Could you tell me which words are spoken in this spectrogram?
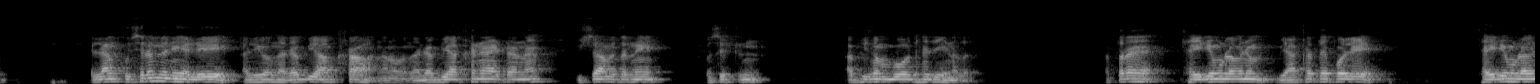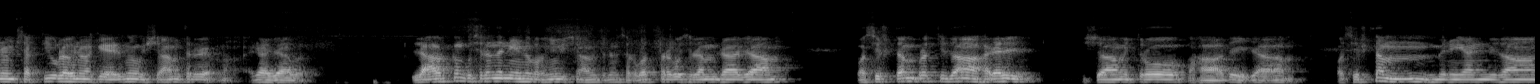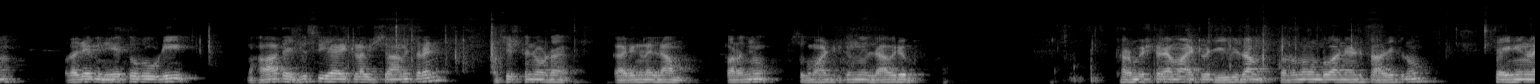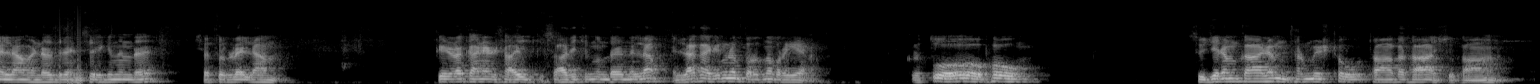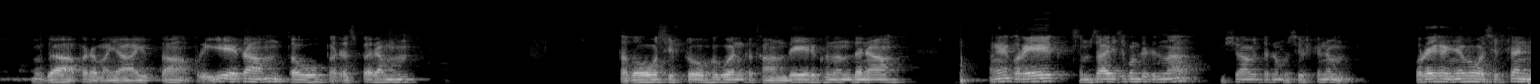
എല്ലാം കുശലം തന്നെയല്ലേ? അല്ലയോ നരവ്യാഘ്ര എന്നാണോ നരവ്യാഘ്രനായിട്ടാണ് വിശ്വാമിത്രനെ വസിഷ്ഠൻ അഭിസംബോധന ചെയ്യുന്നത്. അത്ര ധൈര്യമുള്ളവനും വ്യാഘ്രത്തെ പോലെ ധൈര്യമുള്ളവനും ശക്തിയുള്ളവനുമൊക്കെ ആയിരുന്നു വിശ്വാമിത്ര രാജാവ്. എല്ലാവർക്കും കുശലം തന്നെയെന്ന് പറഞ്ഞു വിശ്വാമിത്രൻ. സർവത്ര കുശലം രാജാം വസിഷ്ഠം പ്രത്യുദാഹരൽ വിശ്വാമിത്രോ മഹാതേജ. വസിഷ്ഠം വിനയാന്വിതാം. വളരെ വിനയത്തോടുകൂടി മഹാതേജസ്വിയായിട്ടുള്ള വിശ്വാമിത്രൻ വസിഷ്ഠനോട് കാര്യങ്ങളെല്ലാം പറഞ്ഞു. സുഖമായിട്ടിരിക്കുന്നു എല്ലാവരും. ധർമ്മിഷ്ഠരമായിട്ടുള്ള ജീവിതം തുറന്നു കൊണ്ടുപോകാനായിട്ട് സാധിക്കുന്നു. സൈന്യങ്ങളെല്ലാം വേണ്ടതിൽ അനുസരിക്കുന്നുണ്ട് ശത്രുക്കളെല്ലാം കീഴടക്കാനായിട്ട് സാധി സാധിക്കുന്നുണ്ട് എന്നെല്ലാം എല്ലാ കാര്യങ്ങളും തുറന്നു പറയുകയാണ്. കൃത്വോഭവും സുചിരം കാലം ധർമ്മിഷ്ഠവും താകഥാ ശുഭാം. മുദാ പരമയായുക്ത പ്രിയേതാം തൗ പരസ്പരം. തഥോവശിഷ്ടോ ഭഗവൻ കഥാന്തേ രഘുനന്ദന. അങ്ങനെ കുറേ സംസാരിച്ചു കൊണ്ടിരുന്ന വിശ്വാമിത്രനും വസിഷ്ഠനും കുറേ കഴിഞ്ഞപ്പോൾ വസിഷ്ഠൻ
